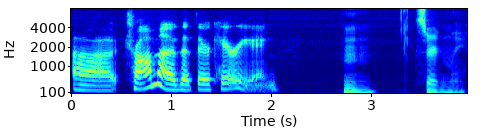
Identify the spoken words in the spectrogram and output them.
uh, trauma that they're carrying. Mm-hmm. Certainly.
